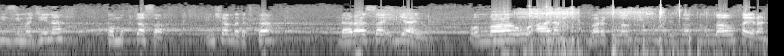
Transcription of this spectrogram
هذه مجينة ومختصر إن شاء الله كتبها دراسة إجايو والله أعلم. بارك الله فيكم. وجزاكم الله خيرا.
